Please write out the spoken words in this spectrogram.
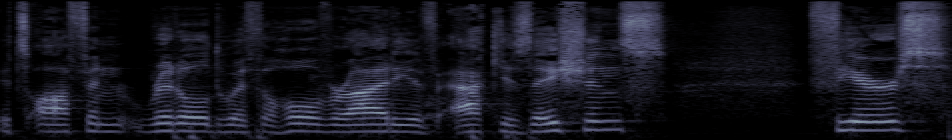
It's often riddled with a whole variety of accusations, fears,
